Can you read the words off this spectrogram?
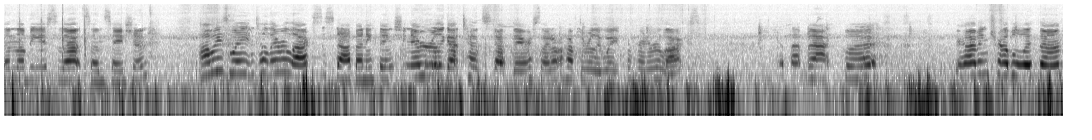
Then they'll be used to that sensation. Always wait until they relax stop anything. She never really got tensed up there, so I don't have to really wait for her to relax. Get that back foot. If you're having trouble with them,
